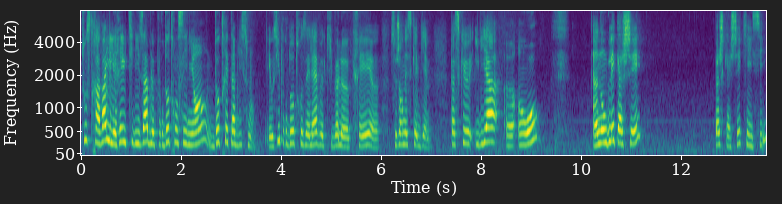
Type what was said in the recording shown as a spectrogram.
tout ce travail il est réutilisable pour d'autres enseignants, d'autres établissements, et aussi pour d'autres élèves qui veulent créer euh, ce genre d'escape game. Parce qu'il y a euh, en haut un onglet caché, page cachée, qui est ici.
